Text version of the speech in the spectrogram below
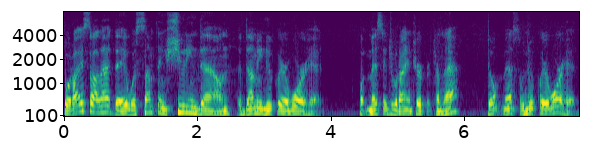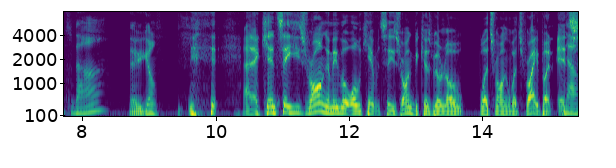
What I saw that day was something shooting down a dummy nuclear warhead. What message would I interpret from that? Don't mess with nuclear warheads. Nah. There you go. and I can't say he's wrong. I mean, well, well, we can't say he's wrong because we don't know what's wrong and what's right. But it's No.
